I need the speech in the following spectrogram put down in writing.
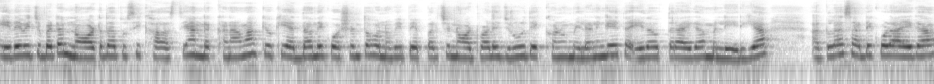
ਇਹਦੇ ਵਿੱਚ ਬੇਟਾ ਨੋਟ ਦਾ ਤੁਸੀਂ ਖਾਸ ਧਿਆਨ ਰੱਖਣਾ ਵਾ, ਕਿਉਂਕਿ ਐਦਾਂ ਦੇ ਕੁਐਸਚਨ ਤੁਹਾਨੂੰ ਵੀ ਪੇਪਰ 'ਚ ਨੋਟ ਵਾਲੇ ਜ਼ਰੂਰ ਦੇਖਣ ਨੂੰ ਮਿਲਣਗੇ, ਤਾਂ ਇਹਦਾ ਉੱਤਰ ਆਏਗਾ ਮਲੇਰੀਆ ਅਗਲਾ ਸਾਡੇ ਕੋਲ ਆਏਗਾ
